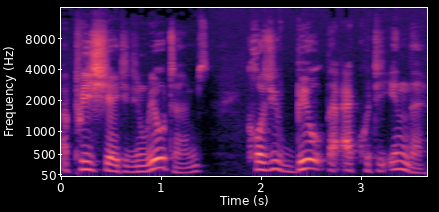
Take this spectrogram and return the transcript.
appreciated in real terms because you've built that equity in there.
